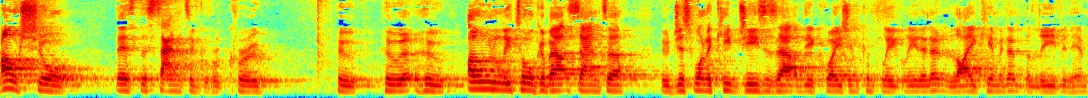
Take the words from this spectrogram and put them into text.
Oh, sure, there's the Santa crew who who, who only talk about Santa, who just want to keep Jesus out of the equation completely. They don't like him, they don't believe in him.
